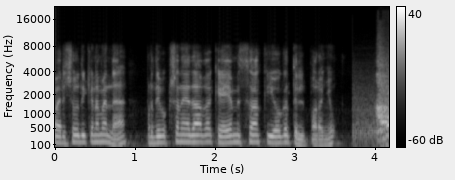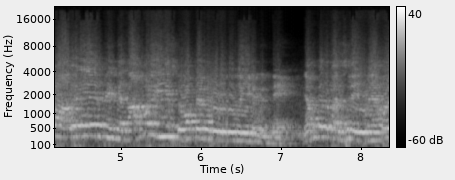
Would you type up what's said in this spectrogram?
പരിശോധിക്കണമെന്ന് പ്രതിപക്ഷ നേതാവ് കെ എം ഇസ്ഹാഖ് യോഗത്തിൽ പറഞ്ഞു. നമ്മൾ ഈ മനസ്സിലായി നമ്മൾ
